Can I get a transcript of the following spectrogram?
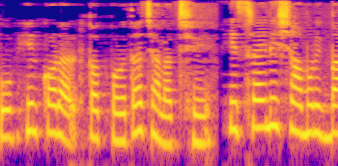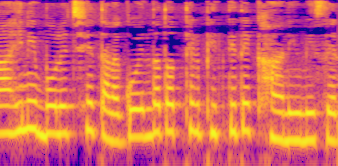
গভীর করার তৎপরতা চালাচ্ছে। ইসরায়েলি সামরিক বাহিনী বলেছে, তারা গোয়েন্দা তথ্যের ভিত্তিতে খান ইউনিসের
